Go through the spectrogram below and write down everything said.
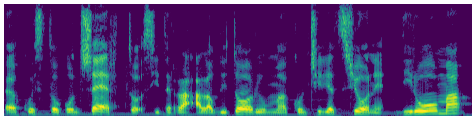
eh, questo concerto si terrà all'Auditorium Conciliazione di Roma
